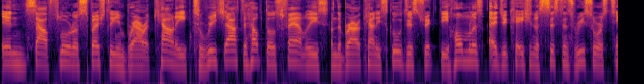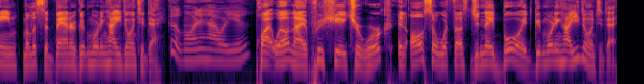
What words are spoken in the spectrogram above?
in South Florida, especially in Broward County. To reach out to help those families from the Broward County School District, the Homeless Education Assistance Resource Team, Melissa Banner. Good morning. How are you doing today? Good morning. How are you? Quite well, and I appreciate your work. And also with us, Janae Boyd. Good morning. How are you doing today?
